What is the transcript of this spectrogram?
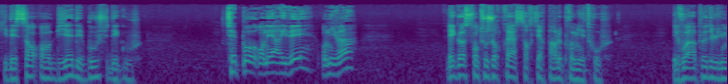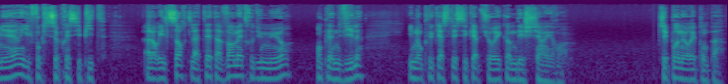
qui descend en biais des bouches d'égout. Chepo, on est arrivé On y va? Les gosses sont toujours prêts à sortir par le premier trou. Ils voient un peu de lumière, il faut qu'ils se précipitent. Alors ils sortent la tête à 20 mètres du mur, en pleine ville. Ils n'ont plus qu'à se laisser capturer comme des chiens errants. Chepo ne répond pas.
